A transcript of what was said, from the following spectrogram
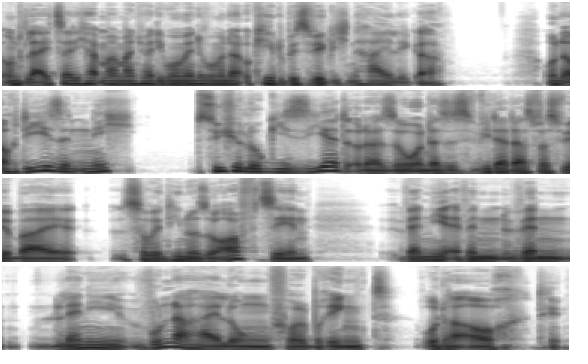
und gleichzeitig hat man manchmal die Momente, wo man sagt, okay, du bist wirklich ein Heiliger. Und auch die sind nicht psychologisiert oder so. Und das ist wieder das, was wir bei Sorrentino so oft sehen. Wenn, ihr, wenn, wenn Lenny Wunderheilungen vollbringt oder auch den,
